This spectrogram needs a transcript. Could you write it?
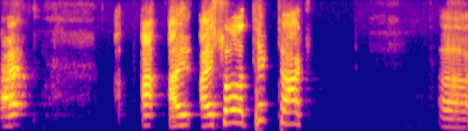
I, I, I, I saw a TikTok. Uh,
